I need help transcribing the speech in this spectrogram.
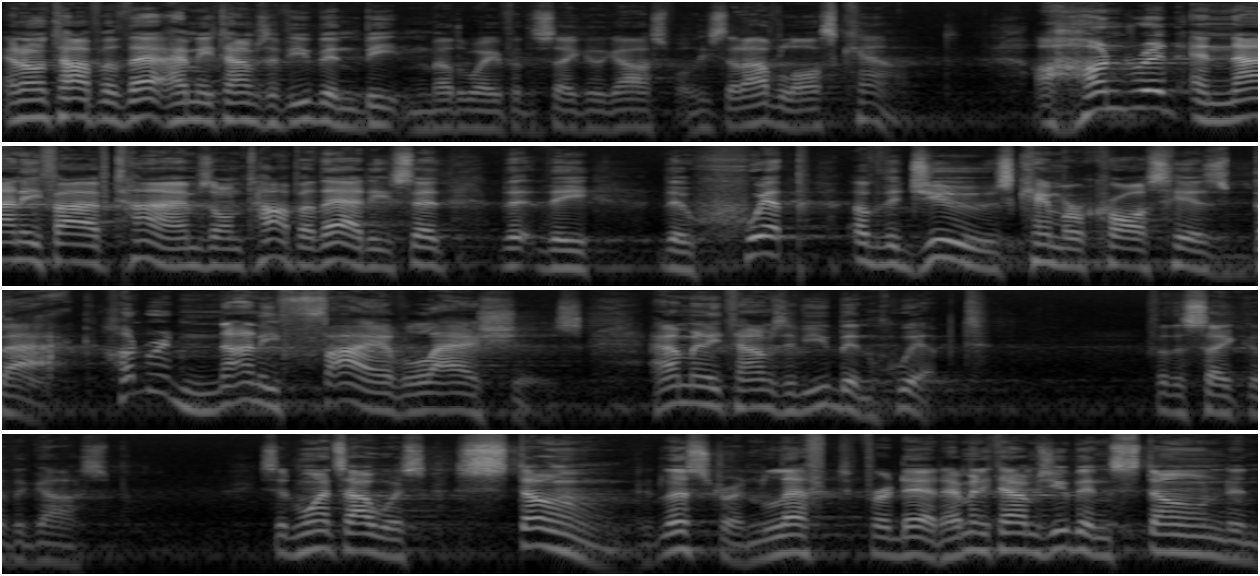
And on top of that, how many times have you been beaten, by the way, for the sake of the gospel? He said, I've lost count. 195 times on top of that, he said that the, the whip of the Jews came across his back. 195 lashes. How many times have you been whipped for the sake of the gospel? He said, Once I was stoned at Lystra and left for dead. How many times you been stoned and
